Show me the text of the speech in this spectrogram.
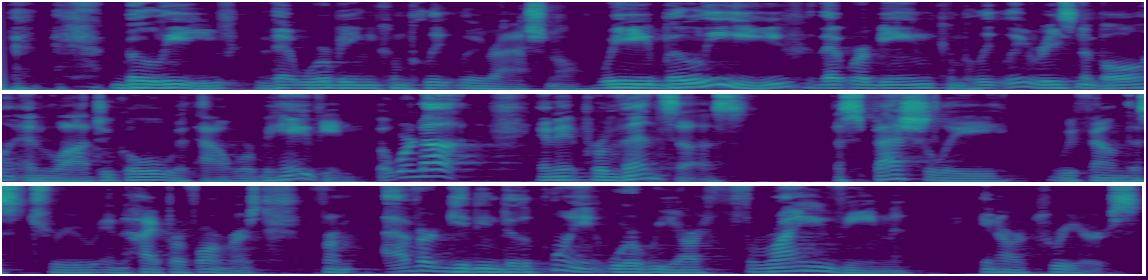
believe that we're being completely rational. We believe that we're being completely reasonable and logical with how we're behaving, but we're not. And it prevents us, especially, we found this true in high performers, from ever getting to the point where we are thriving in our careers.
